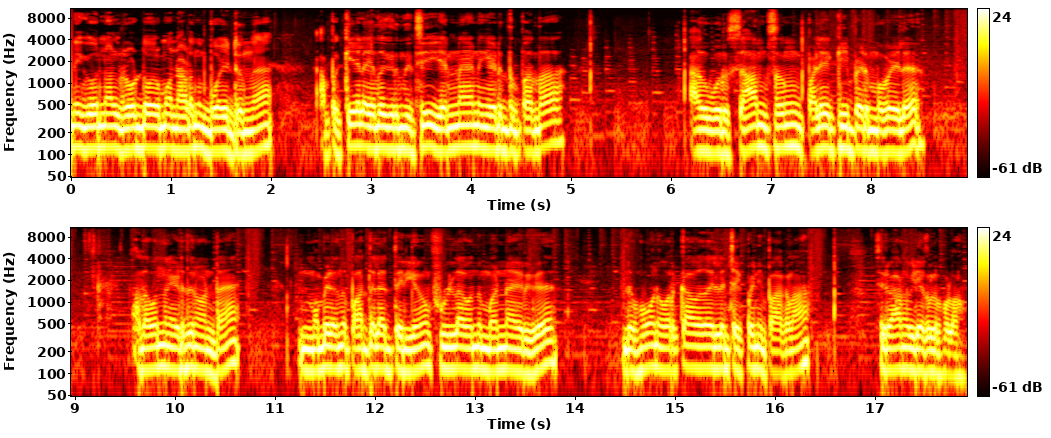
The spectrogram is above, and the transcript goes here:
இன்றைக்கி ஒரு நாள் ரோட்டோரமாக நடந்து போயிட்டு இருந்தேன் அப்போ கீழே ஏதோ இருந்துச்சு. என்னன்னு எடுத்து பார்த்தா அது ஒரு சாம்சங் பழைய கீபேடு மொபைலு. அதை வந்து நான் எடுத்துன்னு வந்துட்டேன். இந்த மொபைல் வந்து பார்த்தாலே தெரியும். ஃபுல்லாக வந்து மண்ணாக இருக்குது இந்த ஃபோன் ஒர்க் ஆகுதா இல்லை செக் பண்ணி பார்க்கலாம். சரி வாங்க வீடியோக்குள்ளே போகலாம்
